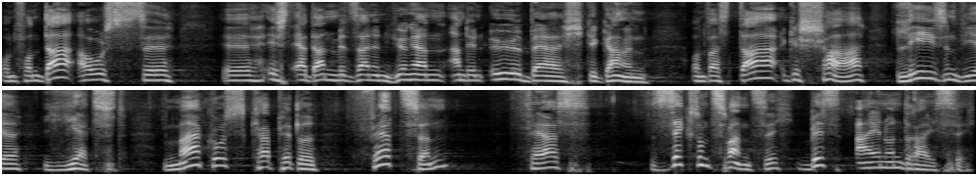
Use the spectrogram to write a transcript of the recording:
Und von da aus äh, äh, ist er dann mit seinen Jüngern an den Ölberg gegangen. Und was da geschah, lesen wir jetzt. Markus Kapitel 14, Vers 26 bis 31.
